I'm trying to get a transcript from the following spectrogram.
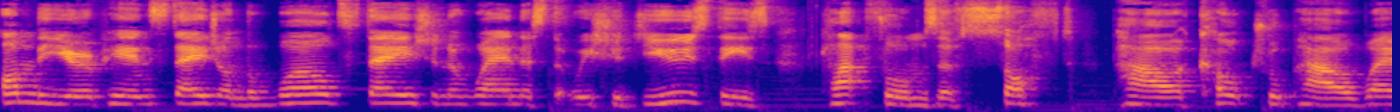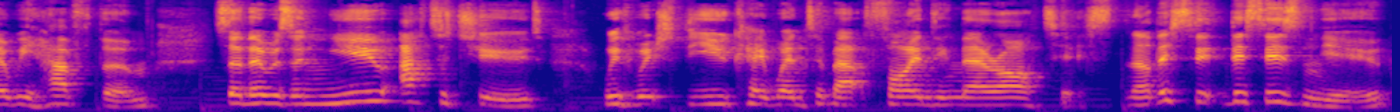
on the European stage, on the world stage, an awareness that we should use these platforms of soft power, cultural power, where we have them. So there was a new attitude with which the UK went about finding their artists. Now this is, this is new,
